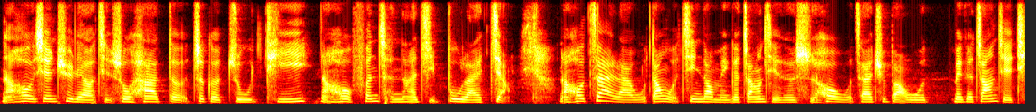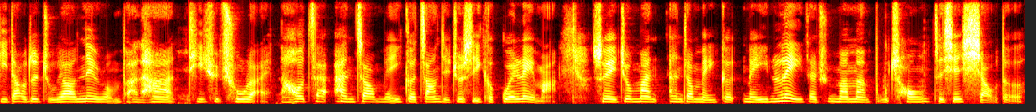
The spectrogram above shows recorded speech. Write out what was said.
然后先去了解说它的这个主题，然后分成哪几步来讲，然后再来我当我进到每个章节的时候，我再去把我。每个章节提到最主要的内容，把它提取出来，然后再按照每一个章节就是一个归类嘛，所以就慢按照每一个每一类再去慢慢补充这些小的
